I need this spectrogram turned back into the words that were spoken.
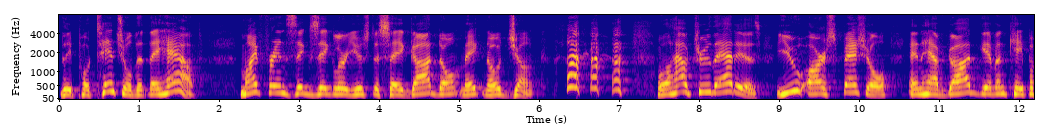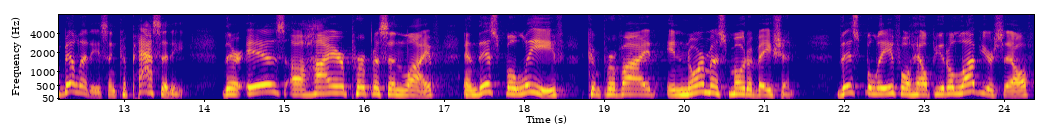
the potential that they have. My friend Zig Ziglar used to say, God don't make no junk. well, how true that is. You are special and have God given capabilities and capacity. There is a higher purpose in life, and this belief can provide enormous motivation. This belief will help you to love yourself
